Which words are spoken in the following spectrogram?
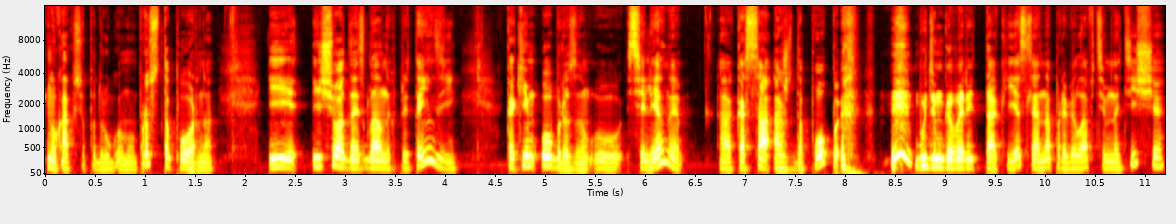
Ну как все по-другому? Просто топорно. И еще одна из главных претензий, каким образом у Селены коса аж до попы, будем говорить так, если она провела в темнотище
